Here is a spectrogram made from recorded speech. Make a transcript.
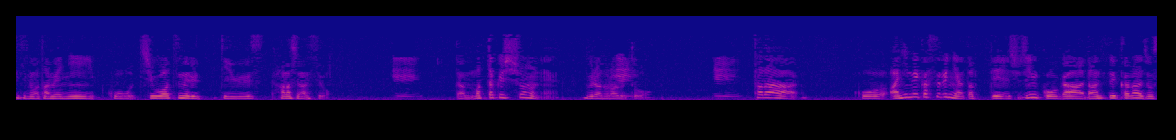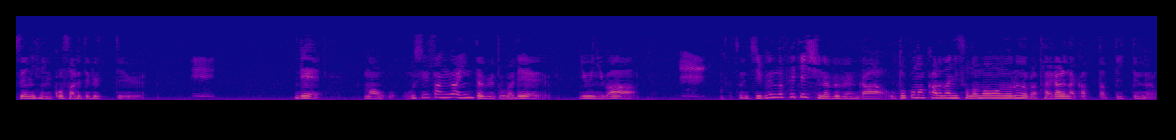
鬼のためにこう血を集めるっていう話なんですようん。だ全く一緒なのねブラドラブとうん。ただこうアニメ化するにあたって主人公が男性から女性に変更されてるっていううん。で、まあ、おしりさんがインタビューとかで言うにはうん。その自分のフェティッシュな部分が男の体にそのまま乗るのが耐えられなかったって言ってんのよ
